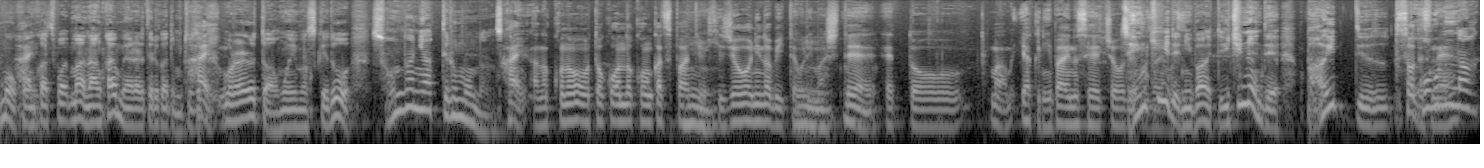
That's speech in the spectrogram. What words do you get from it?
も婚活パー、はい、まあ何回もやられてる方も当然おられるとは思いますけど、そんなにやってるもんなんですか、はい、あのこの男の婚活パーティーは非常に伸びておりまして、えっとまあ、約2倍の成長前期比で2倍って1年で倍っていうそうです、ね、こんな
